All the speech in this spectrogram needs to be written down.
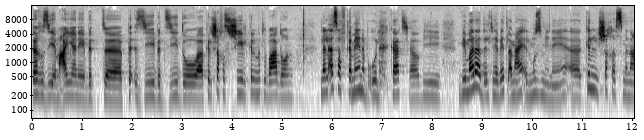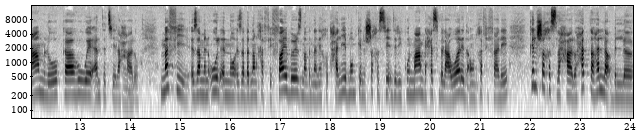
تغذية معينة بت بتأذي بتزيده كل شخص شيل كل مثل بعضهم. للأسف كمان بقول كاتشا بمرض التهابات الأمعاء المزمنة آه، كل شخص بنعامله كهو entity لحاله. ما في إذا بنقول إنه إذا بدنا نخفف fibers ما بدنا ناخذ حليب ممكن الشخص يقدر يكون ما عم بحس بالعوارض أو نخفف عليه. كل شخص لحاله. حتى هلأ بال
